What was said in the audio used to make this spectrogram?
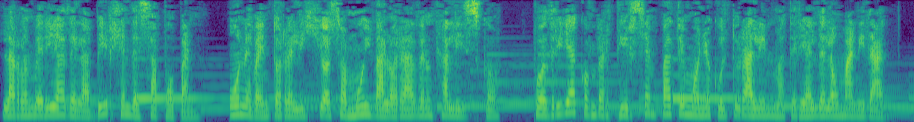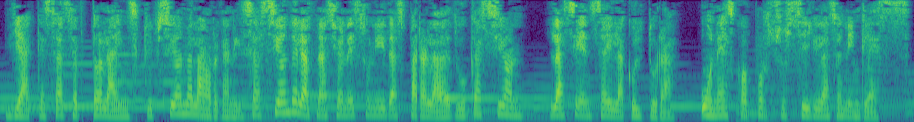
La Romería de la Virgen de Zapopan, un evento religioso muy valorado en Jalisco, podría convertirse en patrimonio cultural inmaterial de la humanidad, ya que se aceptó la inscripción a la Organización de las Naciones Unidas para la Educación, la Ciencia y la Cultura, UNESCO por sus siglas en inglés.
